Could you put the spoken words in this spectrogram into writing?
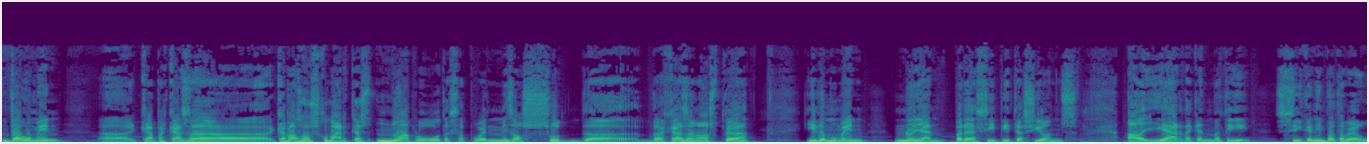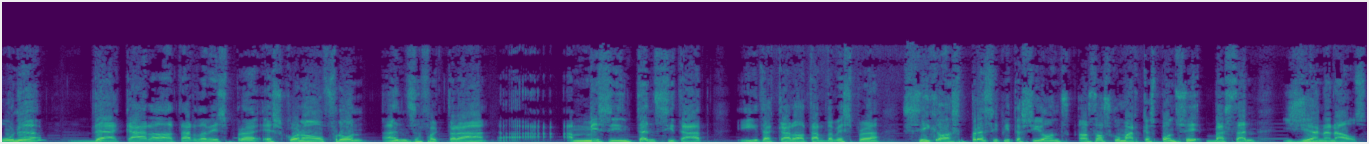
de moment eh, cap a casa, cap a les comarques, no ha plogut, està plovent més al sud de, de casa nostra, i de moment no hi han precipitacions. Al llarg d'aquest matí sí que n'hi pot haver alguna, de cara a la tarda vespre és quan el front ens afectarà eh, amb més intensitat i de cara a la tarda vespre sí que les precipitacions a les nostres comarques poden ser bastant generals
